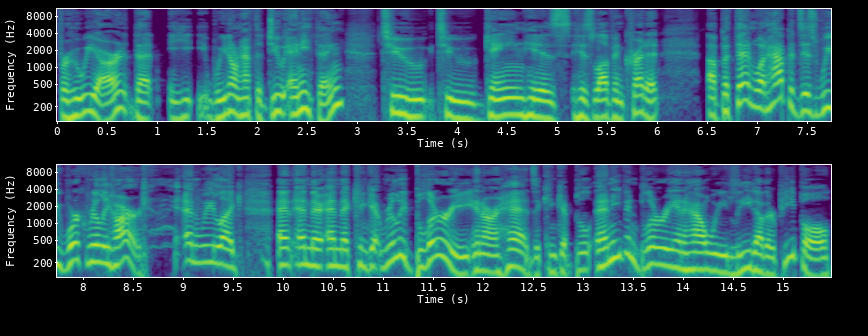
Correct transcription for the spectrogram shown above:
for who we are that he, we don't have to do anything to to gain his his love and credit. Uh, but then what happens is we work really hard and we like and and there and that can get really blurry in our heads. It can get bl- and even blurry in how we lead other people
